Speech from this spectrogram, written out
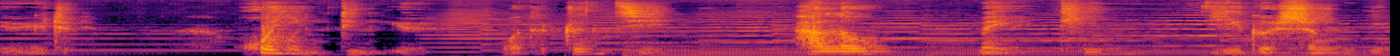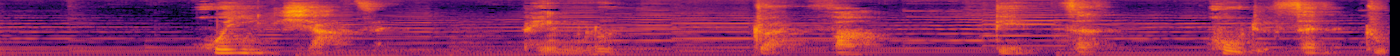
愚者，欢迎订阅我的专辑《Hello》，每天一个声音，欢迎下载、评论。转发、点赞或者赞助。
